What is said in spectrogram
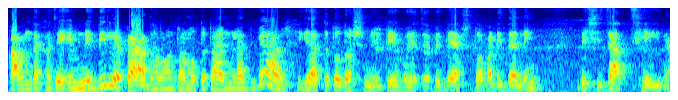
কারণ দেখা যায় এমনি দিলে প্রায় আধা ঘণ্টার মতো টাইম লাগবে, আর ইয়াতে তো দশ মিনিটে হয়ে যাবে। গ্যাস তো আমার ইদানিং বেশি যাচ্ছেই না।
